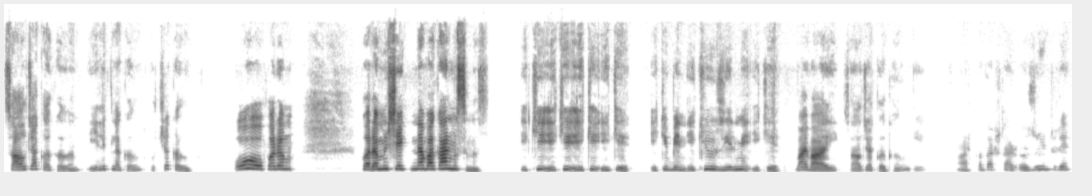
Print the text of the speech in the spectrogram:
Sağlıcakla kalın, iyilikle kalın, hoşça kalın. Oo param paramın şekline bakar mısınız? 2 2 2 2 2222 Bay bay. Sağlıcakla kalın. İyi- Arkadaşlar özür dilerim.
